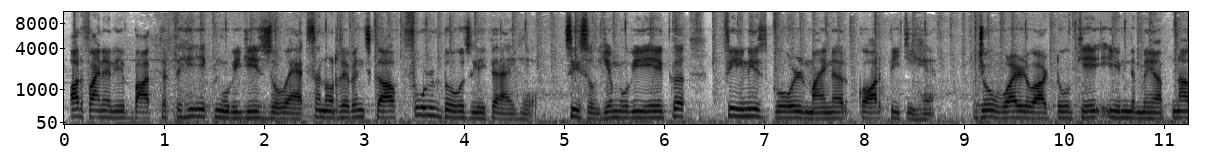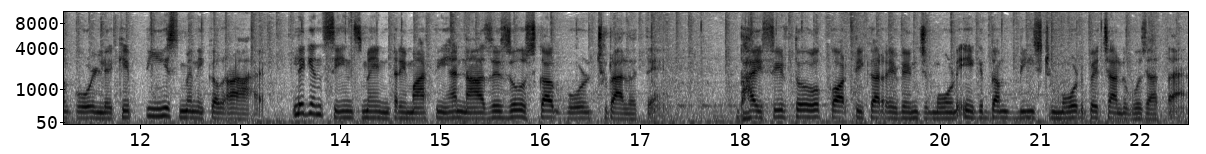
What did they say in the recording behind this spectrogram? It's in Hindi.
और फाइनली बात करते हैं एक मूवी की जो एक्शन और रेवेंज का फुल डोज लेकर आई है। सीसो ये मूवी एक फिनिश गोल्ड माइनर कॉर्पी की है, जो वर्ल्ड वार टू के एंड में अपना गोल्ड लेके पीस में निकल रहा है। लेकिन सीन्स में एंट्री मारती है नाजे जो उसका गोल्ड चुरा लेते हैं। भाई, फिर तो कॉर्पी का रिवेंज मोड एकदम बीस्ट मोड पे चालू हो जाता है।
